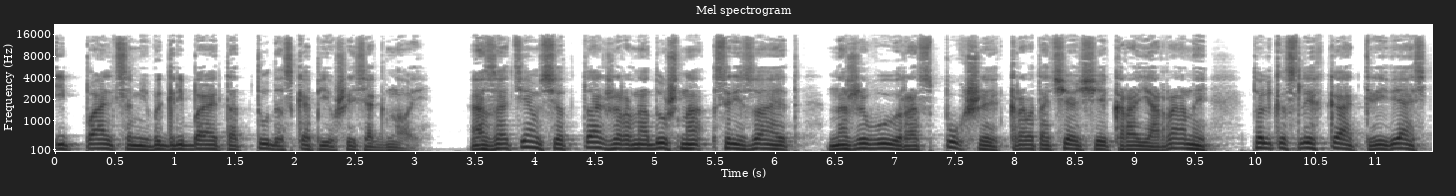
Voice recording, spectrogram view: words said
и пальцами выгребает оттуда скопившийся гной. А затем все так же равнодушно срезает на живую распухшие, кровоточащие края раны, только слегка кривясь,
